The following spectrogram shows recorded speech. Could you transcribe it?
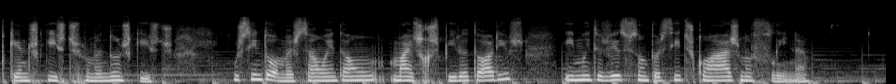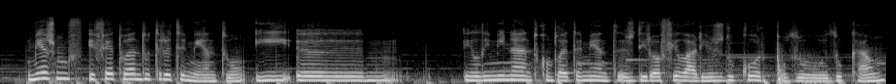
pequenos quistos, formando uns quistos. Os sintomas são então mais respiratórios e muitas vezes são parecidos com a asma felina. Mesmo efetuando o tratamento e eh, eliminando completamente as dirofilárias do corpo do, do cão,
